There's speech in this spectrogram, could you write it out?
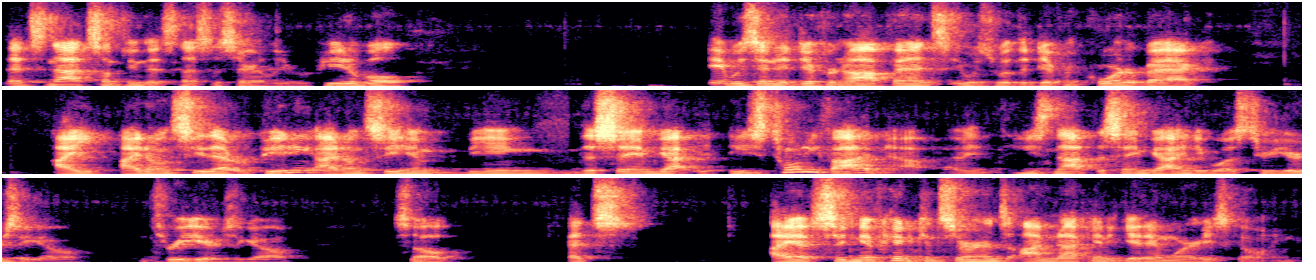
that's not something that's necessarily repeatable it was in a different offense. It was with a different quarterback. I, I don't see that repeating. I don't see him being the same guy. He's 25 now. I mean, he's not the same guy he was two years ago, three years ago. So that's, I have significant concerns. I'm not going to get him where he's going.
